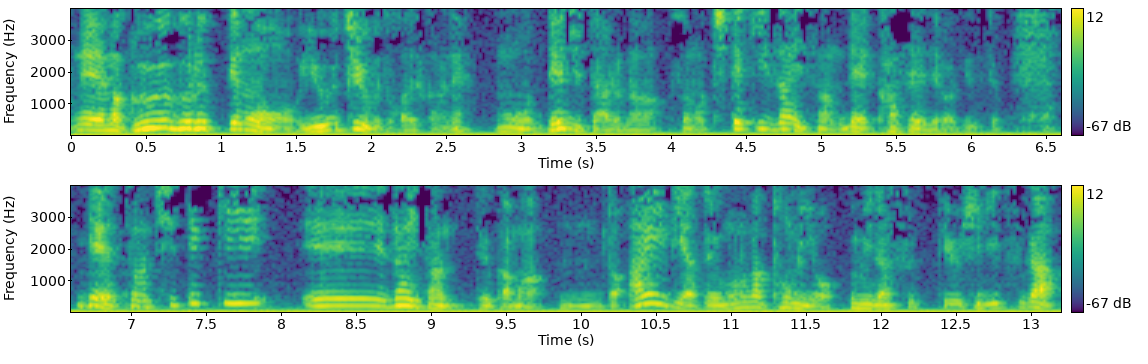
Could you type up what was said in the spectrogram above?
で、まあ Google ってもう YouTube とかですからね。もうデジタルな、その知的財産で稼いでるわけですよ。で、その知的えー、財産というか、まあ、うんと、アイディアというものが富を生み出すっていう比率が、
